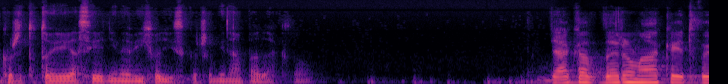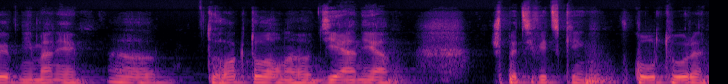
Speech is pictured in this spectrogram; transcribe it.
akože toto je asi jediné východisko, čo mi napadá k tomu. Ďakujem. Verona, aké je tvoje vnímanie uh, toho aktuálneho diania špecificky v kultúre?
